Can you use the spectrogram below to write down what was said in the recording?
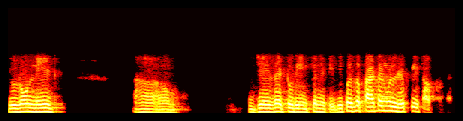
You don't need um, jz to the infinity because the pattern will repeat after that.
